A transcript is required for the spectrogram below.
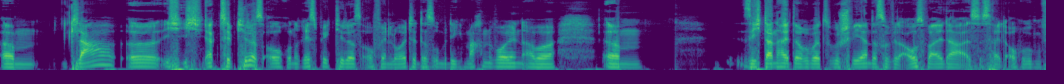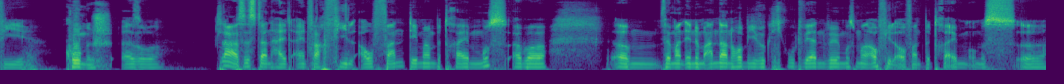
ähm, klar, äh, ich, ich akzeptiere das auch und respektiere das auch, wenn Leute das unbedingt machen wollen, aber ähm, sich dann halt darüber zu beschweren, dass so viel Auswahl da ist, ist halt auch irgendwie komisch. Also klar, es ist dann halt einfach viel Aufwand, den man betreiben muss, aber ähm, wenn man in einem anderen Hobby wirklich gut werden will, muss man auch viel Aufwand betreiben, um es äh,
